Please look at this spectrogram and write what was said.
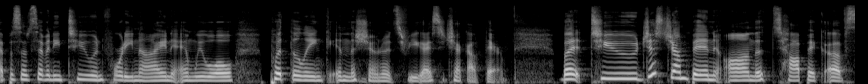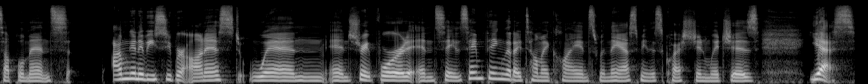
episode 72 and 49 and we will put the link in the show notes for you guys to check out there. But to just jump in on the topic of supplements I'm going to be super honest when and straightforward and say the same thing that I tell my clients when they ask me this question, which is yes,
